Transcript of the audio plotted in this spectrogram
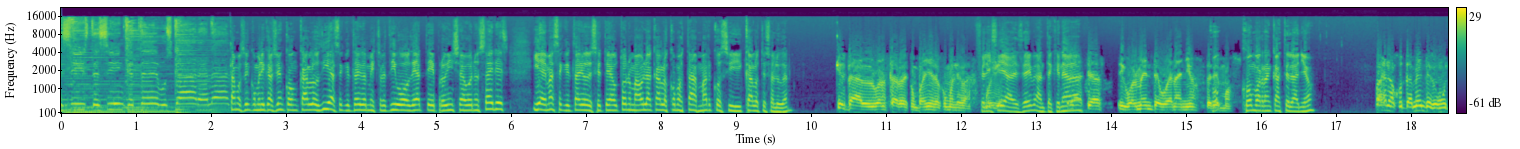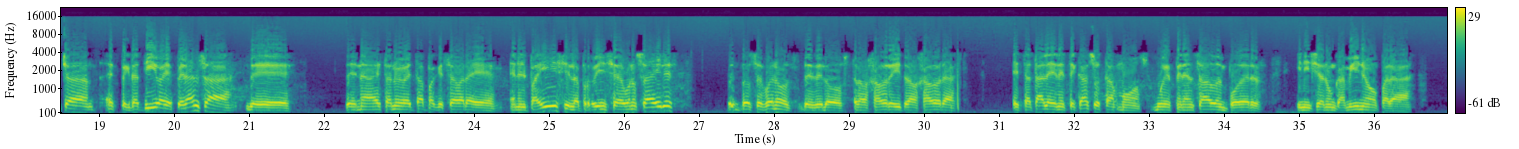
Apareciste sin que te buscara nadie. Estamos en comunicación con Carlos Díaz, secretario administrativo de ATE Provincia de Buenos Aires y además secretario de CT Autónoma. Hola Carlos, ¿cómo estás? Marcos y Carlos te saludan. ¿Qué tal? Buenas tardes, compañeros. ¿Cómo les va? Felicidades, ¿eh? antes que nada. Gracias. Igualmente, buen año. Esperemos. ¿Cómo, arrancaste el año? Bueno, justamente con mucha expectativa y esperanza de, de esta nueva etapa que se abre en el país y en la provincia de Buenos Aires. Entonces, bueno, desde los trabajadores y trabajadoras estatales en este caso estamos muy esperanzados en poder iniciar un camino para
